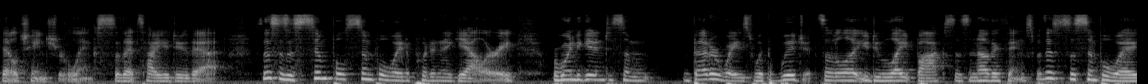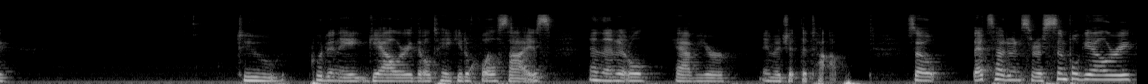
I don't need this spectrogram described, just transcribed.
that'll change your links. So that's how you do that. So this is a simple, simple way to put in a gallery. We're going to get into some better ways with widgets that'll let you do light boxes and other things. But this is a simple way to put in a gallery that'll take you to full size and then it'll have your image at the top. So that's how to insert a simple gallery.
